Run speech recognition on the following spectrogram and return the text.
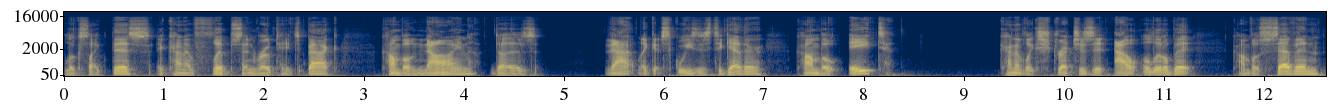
looks like this. It kind of flips and rotates back. Combo 9 does that, like it squeezes together. Combo 8 kind of like stretches it out a little bit. Combo 7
